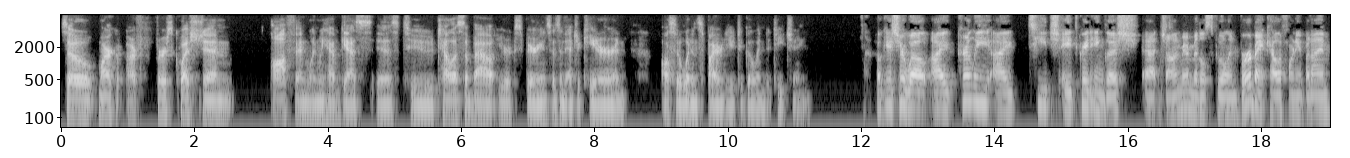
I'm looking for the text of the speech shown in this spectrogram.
So, Mark, our first question often when we have guests is to tell us about your experience as an educator and also what inspired you to go into teaching. Okay, sure. Well, I currently I teach eighth grade English at John Muir Middle School in Burbank, California, but I'm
